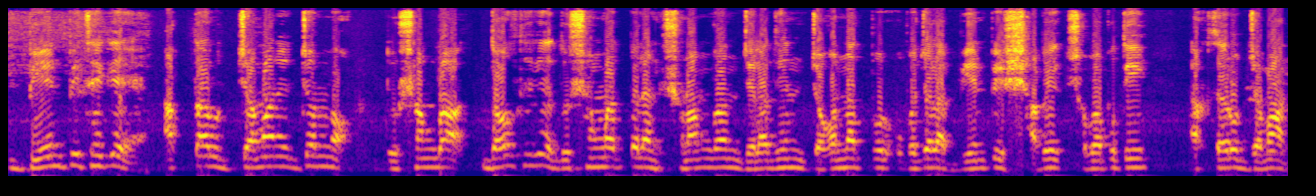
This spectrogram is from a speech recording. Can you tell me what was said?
বিএনপি থেকে আক্তারুজ্জামানের জন্য দুঃসংবাদ। দল থেকে দুঃসংবাদ পেলেন সুনামগঞ্জ জেলাধীন জগন্নাথপুর উপজেলা বিএনপির সাবেক সভাপতি আক্তারুজ্জামান।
